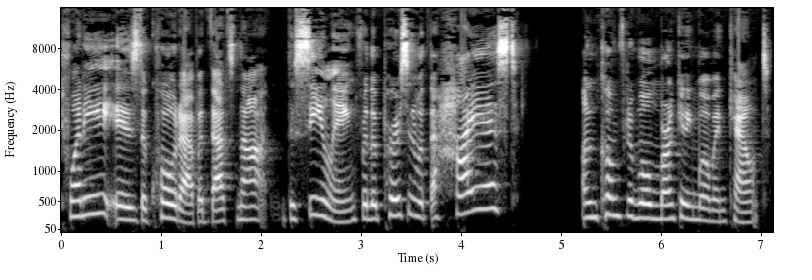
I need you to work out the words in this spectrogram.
20 is the quota, but that's not the ceiling for the person with the highest uncomfortable marketing moment count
